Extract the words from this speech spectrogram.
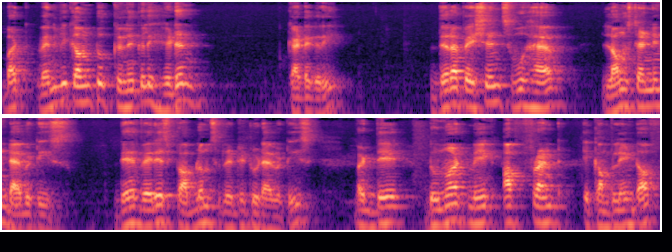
But when we come to clinically hidden category, there are patients who have long-standing diabetes. They have various problems related to diabetes, but they do not make upfront a complaint of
